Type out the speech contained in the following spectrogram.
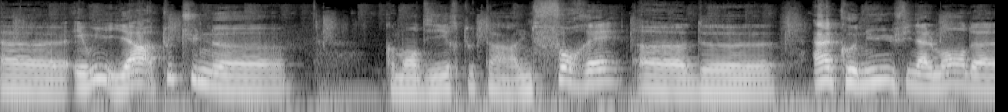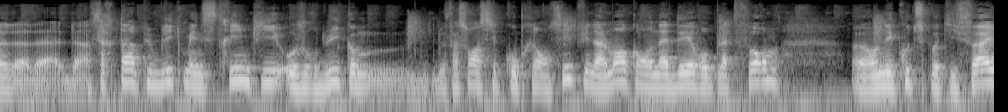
Euh, et oui, il y a toute une comment dire, toute un- une forêt de inconnus finalement d'un- certain public mainstream qui aujourd'hui, comme de façon assez compréhensible finalement, quand on adhère aux plateformes, on écoute Spotify,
